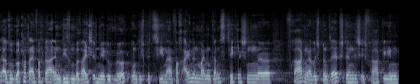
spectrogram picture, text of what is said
Also Gott hat einfach da in diesem Bereich in mir gewirkt und ich beziehe ihn einfach ein in meinen ganz täglichen äh, Fragen. Also ich bin selbstständig, ich frage ihn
